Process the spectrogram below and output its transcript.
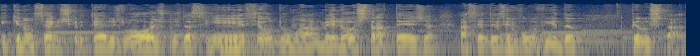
e que não segue os critérios lógicos da ciência ou de uma melhor estratégia a ser desenvolvida pelo Estado.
